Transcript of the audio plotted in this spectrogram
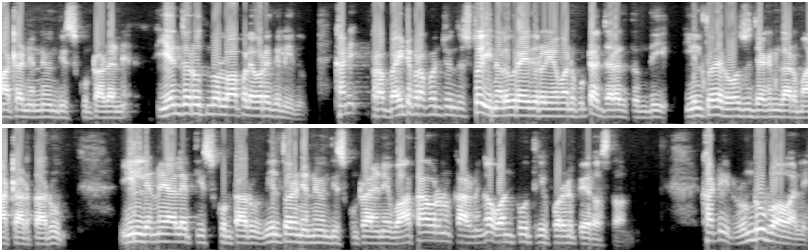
మాట్లాడి నిర్ణయం తీసుకుంటాడని ఏం జరుగుతుందో లోపల ఎవరో తెలియదు. కానీ బయట ప్రపంచం దృష్టిలో ఈ నలుగురు ఐదుగురు ఏమనుకుంటే అది జరుగుతుంది. వీళ్ళతోనే రోజు జగన్ గారు మాట్లాడతారు. వీళ్ళు నిర్ణయాలే తీసుకుంటారు. వీళ్ళతోనే నిర్ణయం తీసుకుంటారు అనే వాతావరణం కారణంగా వన్ టూ త్రీ ఫోర్ అని పేరు వస్తుంది. కాబట్టి రెండూ పోవాలి.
